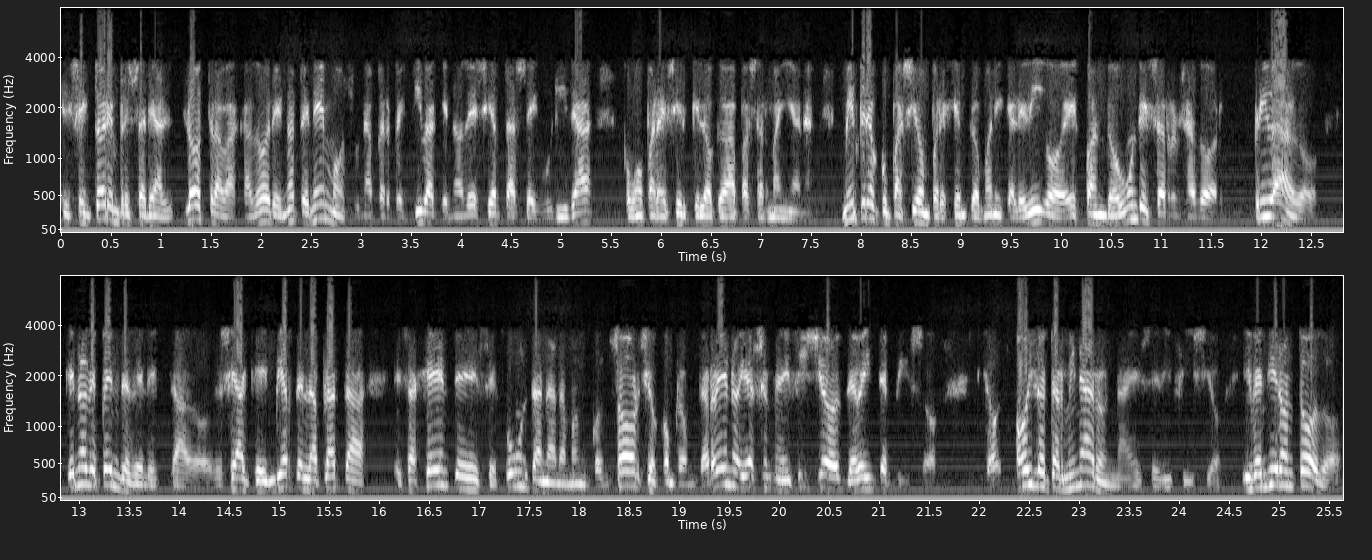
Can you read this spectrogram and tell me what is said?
el sector empresarial, los trabajadores, no tenemos una perspectiva que nos dé cierta seguridad como para decir qué es lo que va a pasar mañana. Mi preocupación, por ejemplo, Mónica, le digo, es cuando un desarrollador privado, que no depende del Estado, o sea, que invierten la plata esa gente, se juntan, arman un consorcio, compran un terreno y hacen un edificio de 20 pisos. Hoy lo terminaron a ese edificio y vendieron todo.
